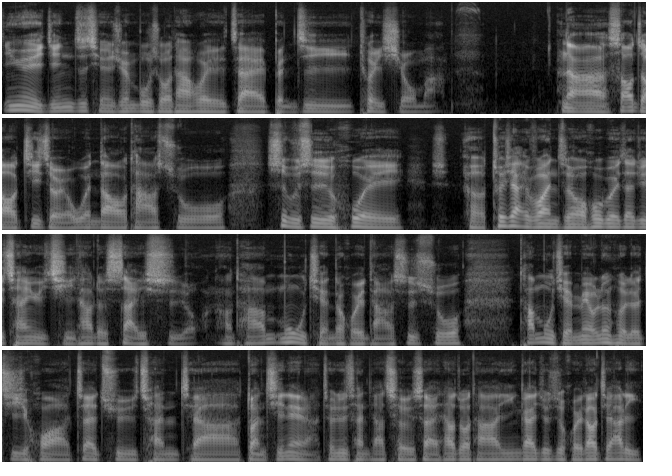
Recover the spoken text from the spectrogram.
因为已经之前宣布说他会在本季退休嘛。那稍早记者有问到他说，是不是会呃退下 F1 之后，会不会再去参与其他的赛事哦？然后他目前的回答是说，他目前没有任何的计划再去参加短期内啊，再去参加车赛。他说他应该就是回到家里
